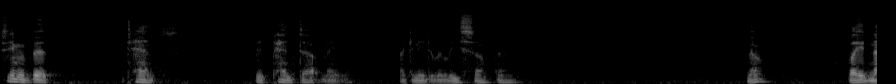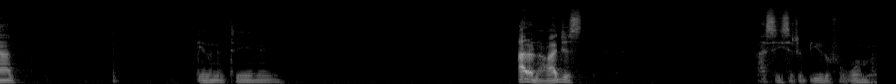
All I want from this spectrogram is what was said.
Seem a bit tense. A bit pent up, maybe. Like you need to release something. No? Blade not giving it to you, maybe? I don't know. I just. I see such a beautiful woman.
